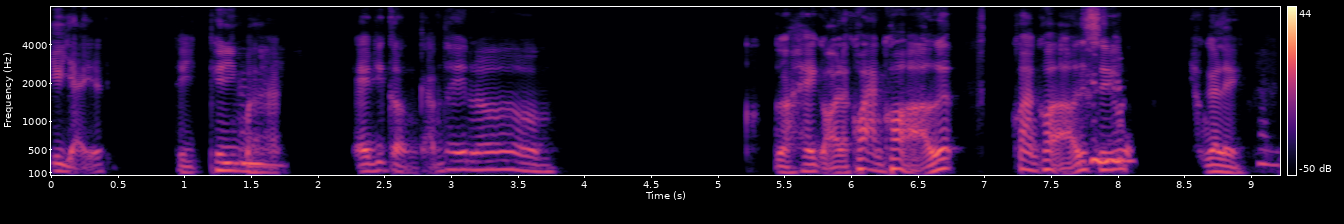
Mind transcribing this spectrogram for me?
như vậy á. Thì khi mà em chỉ cần cảm thấy nó hay gọi là khó ăn khó ở á, khó ăn khó ở tí xíu nhận ra liền, Ừm.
